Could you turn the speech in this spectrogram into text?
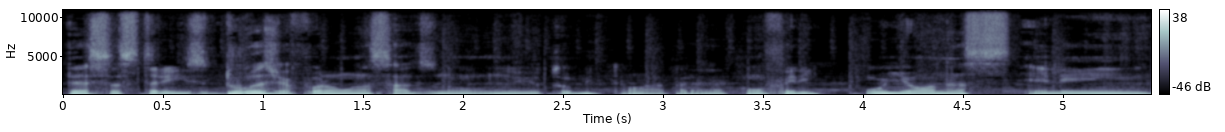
dessas três, duas já foram lançadas no, no YouTube, então lá para conferir. O Jonas, ele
